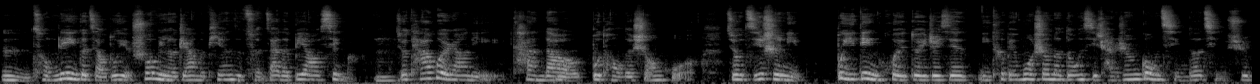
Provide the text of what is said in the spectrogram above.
嗯，从另一个角度也说明了这样的片子存在的必要性嘛。嗯，就它会让你看到不同的生活，就即使你。不不一定会对这些你特别陌生的东西产生共情的情绪，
